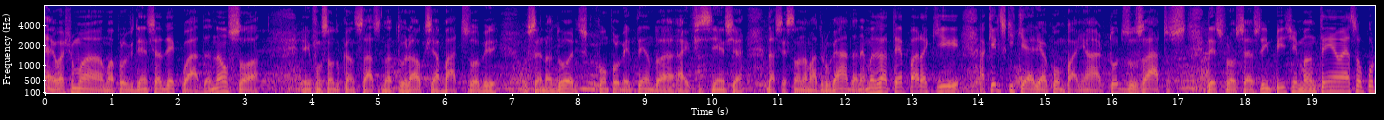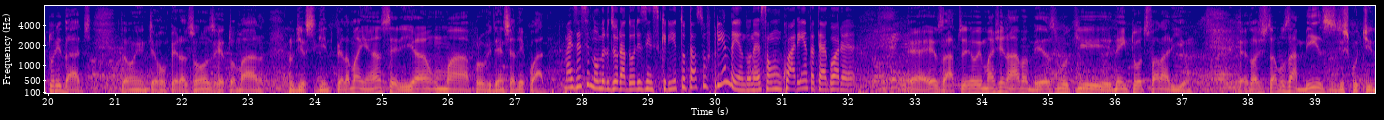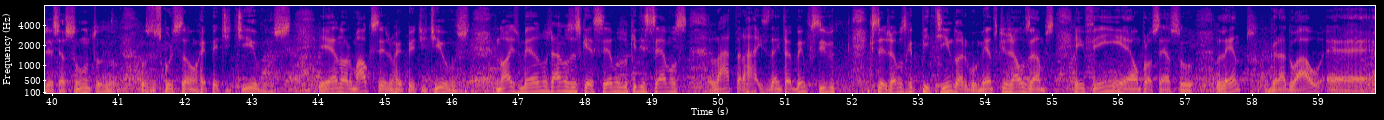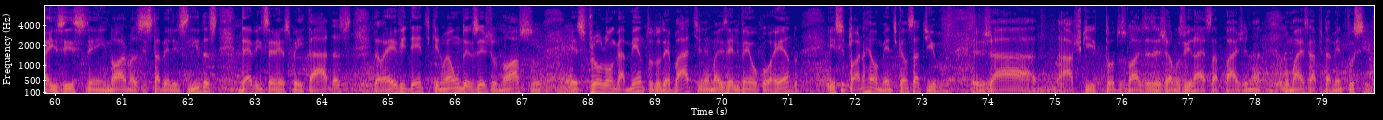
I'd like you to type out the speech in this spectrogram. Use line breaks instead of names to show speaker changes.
É, eu acho uma, uma providência adequada, não só em função do cansaço natural que se abate sobre os senadores, comprometendo a, a eficiência da sessão na madrugada, né? mas até para que aqueles que querem acompanhar todos os atos desse processo de impeachment mantenham essa oportunidade. Então, interromper às 11, retomar no dia seguinte pela manhã, seria uma providência adequada.
Mas esse número de oradores inscritos está surpreendendo, né? São 40 até agora.
É, exato. Eu imaginava mesmo que nem todos falariam. É, nós estamos há meses discutindo esse assunto, os discursos são repetitivos e é normal que sejam repetitivos. Nós mesmos já nos esquecemos do que dissemos lá atrás, né? então é bem possível que estejamos repetindo argumentos que já usamos. Enfim, é um processo lento, gradual, é, existem normas estabelecidas, devem ser respeitadas. Então é evidente que não é um desejo nosso esse prolongamento do debate, né, mas ele vem ocorrendo e se torna realmente cansativo. Eu já acho que todos nós desejamos virar essa página o mais rapidamente possível.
